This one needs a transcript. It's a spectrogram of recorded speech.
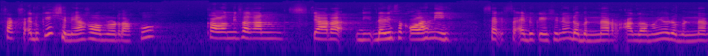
sex education ya kalau menurut aku. Kalau misalkan secara di- dari sekolah nih, sex educationnya udah benar, agamanya udah benar.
